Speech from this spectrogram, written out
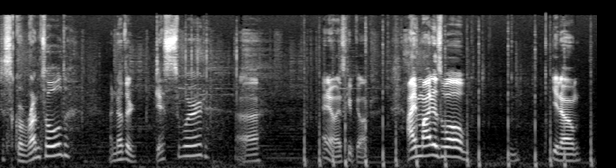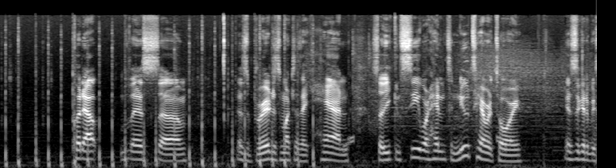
Disgruntled? Another dis word? Uh, anyways, keep going. I might as well, you know, put out this, um, this bridge as much as I can so you can see we're heading to new territory. This is to be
